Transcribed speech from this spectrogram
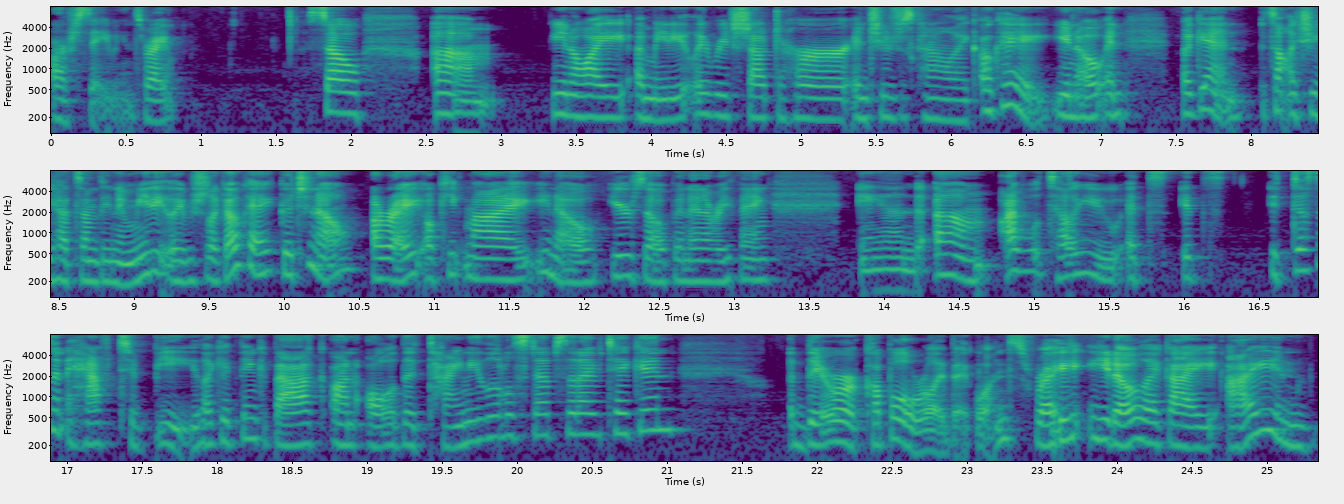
our savings, right? So, um, you know, I immediately reached out to her and she was just kind of like, okay, you know, and again, it's not like she had something immediately, but she's like, okay, good to know. All right, I'll keep my, you know, ears open and everything. And um, I will tell you, it's, it's, it doesn't have to be like I think back on all the tiny little steps that I've taken there were a couple really big ones, right? You know, like I I in,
